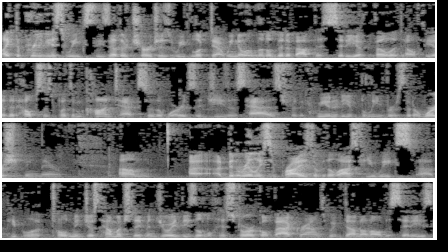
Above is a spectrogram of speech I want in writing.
Like the previous weeks, these other churches we've looked at, we know a little bit about the city of Philadelphia that helps us put some context to the words that Jesus has for the community of believers that are worshiping there. Um, I, have been really surprised over the last few weeks. Uh, people have told me just how much they've enjoyed these little historical backgrounds we've done on all the cities,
